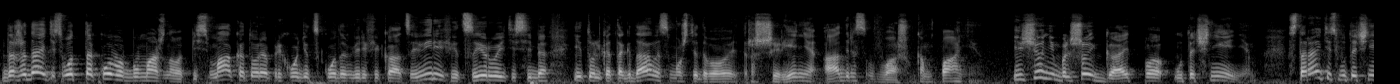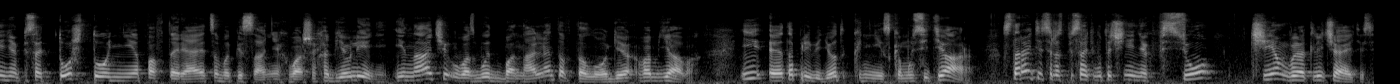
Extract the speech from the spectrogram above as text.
дожидаетесь вот такого бумажного письма, которое приходит с кодом верификации, верифицируете себя, и только тогда вы сможете добавить расширение адрес в вашу компанию. Еще небольшой гайд по уточнениям. Старайтесь в уточнениях писать то, что не повторяется в описаниях ваших объявлений, иначе у вас будет банальная тавтология в объявах. И это приведет к низкому CTR. Старайтесь расписать в уточнениях все, чем вы отличаетесь.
